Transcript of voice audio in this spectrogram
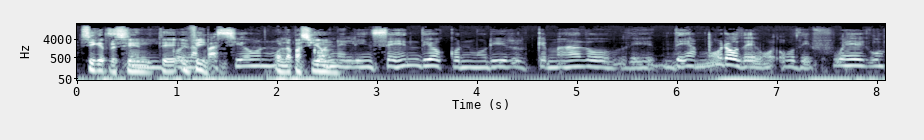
sigue presente, con en la fin, pasión, con la pasión, con el incendio, con morir quemado de, de amor o de, o de fuego,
